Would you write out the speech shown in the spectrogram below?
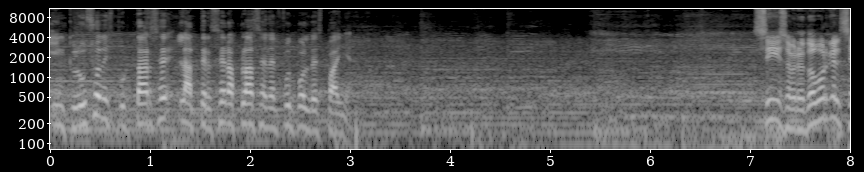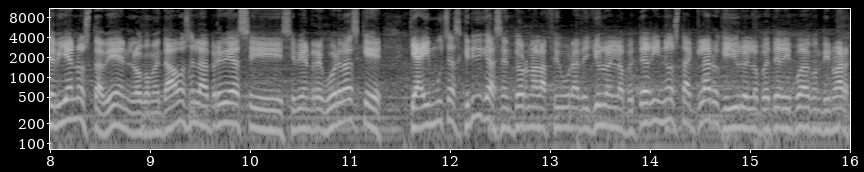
incluso disputarse la tercera plaza en el fútbol de España. Sí, sobre todo porque el Sevilla no está bien. Lo comentábamos en la previa, si, si bien recuerdas, que, que hay muchas críticas en torno a la figura de Julen Lopetegui. No está claro que Julen Lopetegui pueda continuar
